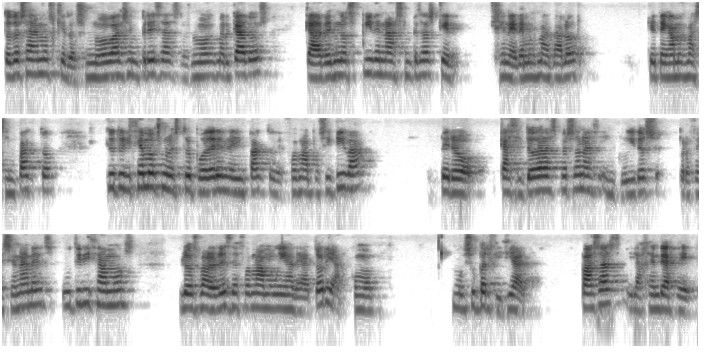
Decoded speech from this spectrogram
todos sabemos que las nuevas empresas, los nuevos mercados, cada vez nos piden a las empresas que generemos más valor, que tengamos más impacto, que utilicemos nuestro poder en el impacto de forma positiva, pero casi todas las personas, incluidos profesionales, utilizamos los valores de forma muy aleatoria, como muy superficial. Pasas y la gente hace,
